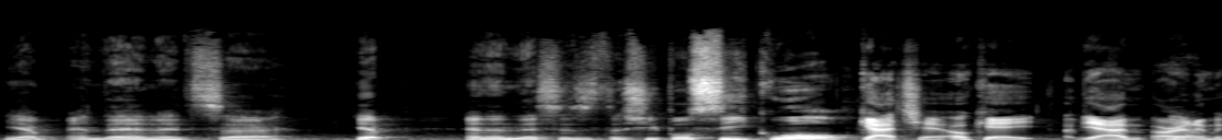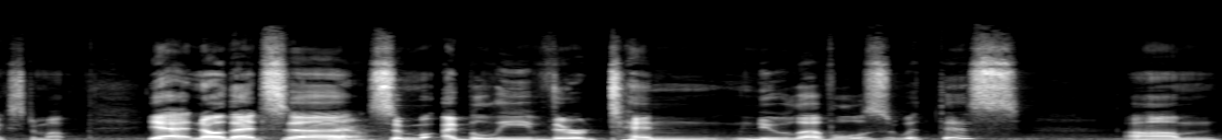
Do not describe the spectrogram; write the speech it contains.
Yep, and then it's uh, yep, and then this is the Sheeple sequel. Gotcha. Okay. Yeah. I'm, all right. Yeah. I mixed them up. Yeah. No, that's uh. Yeah. Some. I believe there are ten new levels with this, um,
